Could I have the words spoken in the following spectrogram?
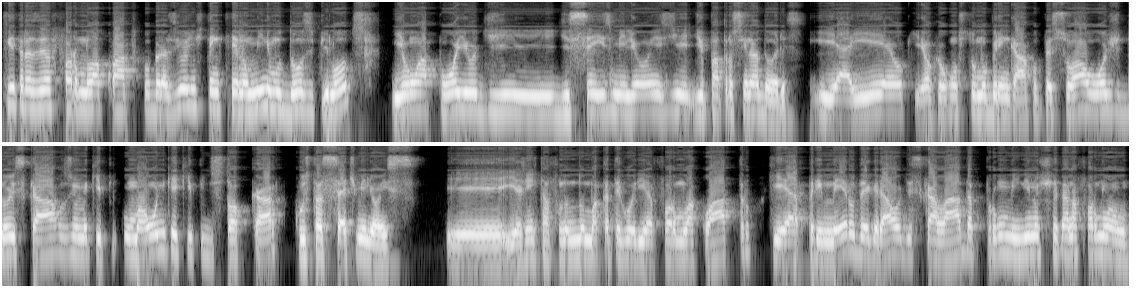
que trazer a Fórmula 4 para o Brasil, a gente tem que ter no mínimo 12 pilotos e um apoio de, de 6 milhões de, de patrocinadores. E aí é o, que, é o que eu costumo brincar com o pessoal. Hoje, dois carros e uma, equipe, uma única equipe de Stock Car custa 7 milhões. E, e, a gente está falando de uma categoria Fórmula 4, que é o primeiro degrau de escalada para um menino chegar na Fórmula 1.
